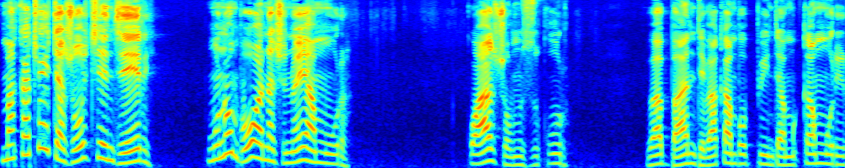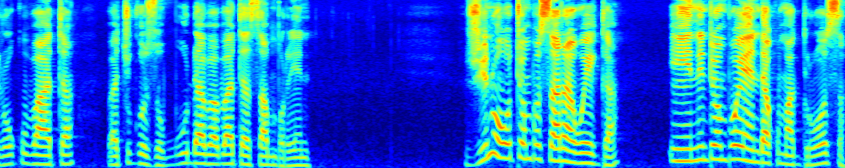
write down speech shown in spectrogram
Makatoita zvouchenjeri munombowana zvinoyamura. Kwazvo muzukuru vabhande vakambopinda mukamuri rokuvata vachigozobuda vabata sambureni. Zvino utombosara wega ini ndomboenda kumagirosa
